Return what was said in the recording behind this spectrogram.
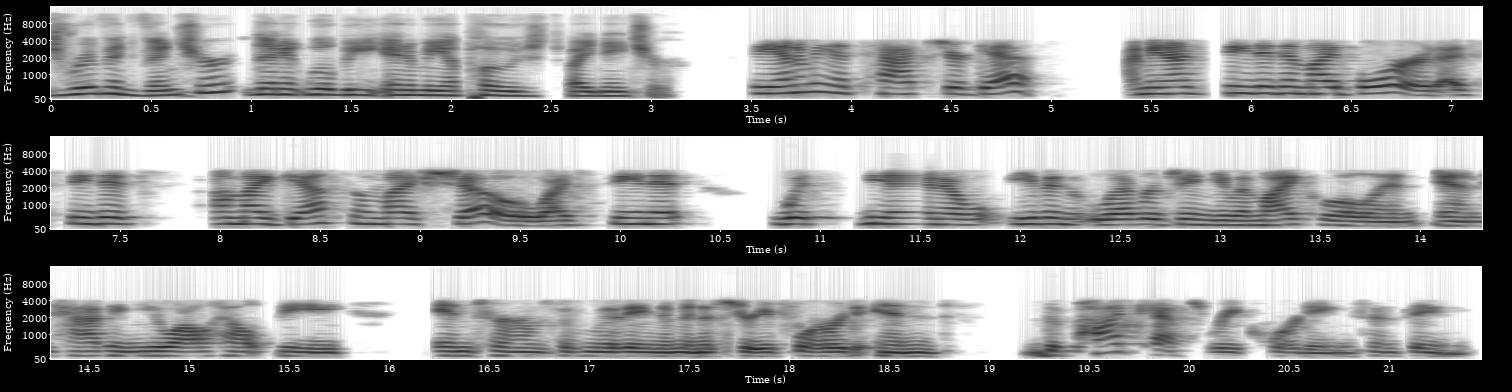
driven venture, then it will be enemy opposed by nature. The enemy attacks your guests. I mean, I've seen it in my board. I've seen it on my guests on my show. I've seen it with, you know, even leveraging you and Michael and, and having you all help me in terms of moving the ministry forward in the podcast recordings and things.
